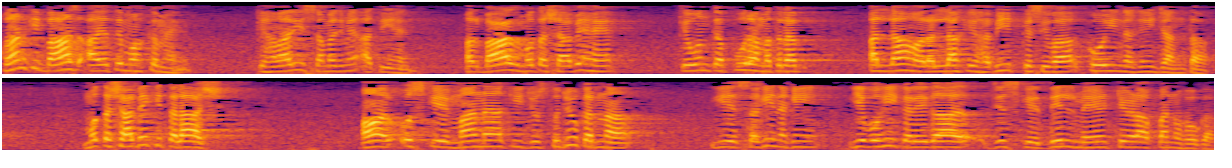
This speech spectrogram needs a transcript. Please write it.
कुरान की बाज आयत महकम हैं कि हमारी समझ में आती हैं और बाज मुतशाबे हैं कि उनका पूरा मतलब अल्लाह और अल्लाह के हबीब के सिवा कोई नहीं जानता। मुतशाबे की तलाश और उसके माना की जस्तजू करना, ये सही नहीं ये वही करेगा जिसके दिल में टेढ़ापन होगा।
